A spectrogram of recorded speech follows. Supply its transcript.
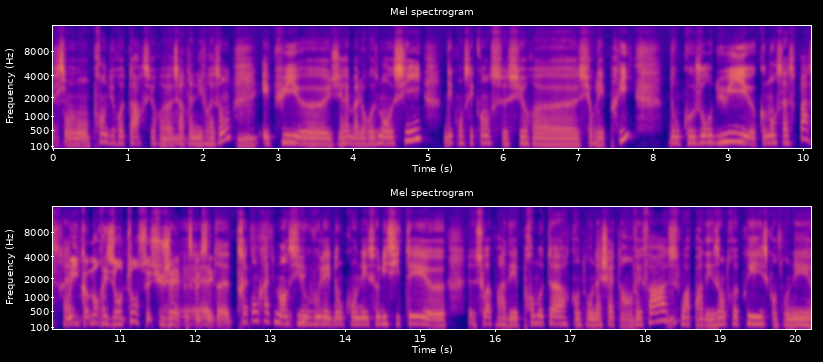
Si, on, on, prend du retard sur euh, mmh. certaines livraisons. Mmh. Et puis, euh, j'irai malheureusement aussi des conséquences sur, euh, sur les prix. Donc aujourd'hui, euh, comment ça se passe Oui, comment résout-on ce sujet? Parce que c'est très concrètement, si vous voulez. Donc on est sollicité euh, soit par des promoteurs quand on achète en VFA, mmh. soit par des entreprises quand on est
